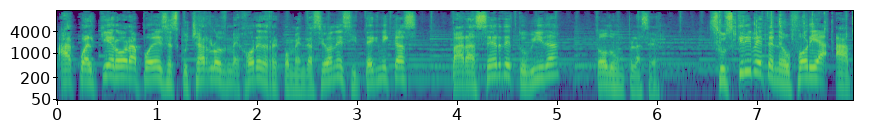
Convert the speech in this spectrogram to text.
A cualquier hora puedes escuchar las mejores recomendaciones y técnicas para hacer de tu vida todo un placer. Suscríbete en Euforia App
